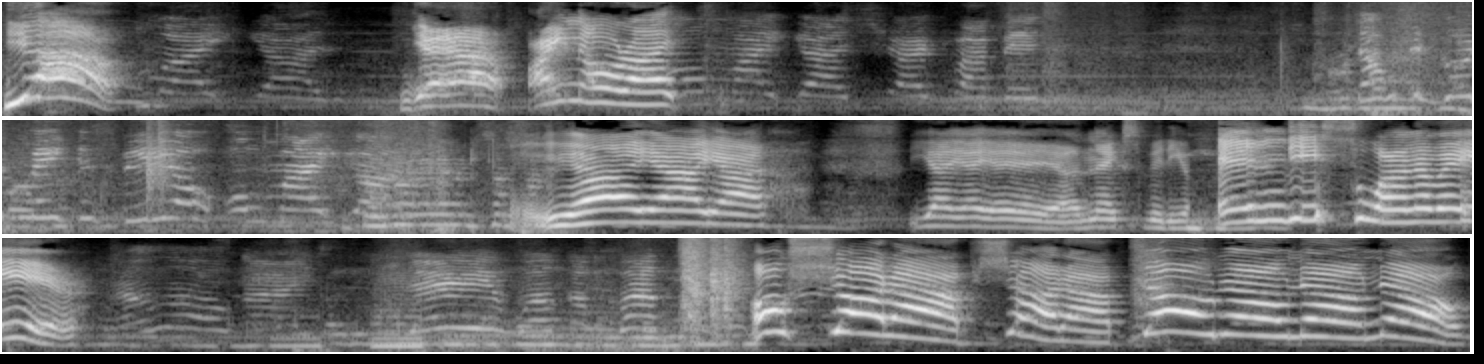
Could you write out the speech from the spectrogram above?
Yeah. Oh my god. Yeah, I know, right? Oh my god, shark puppet. That was a good make this video. Oh my god. Yeah, yeah, yeah. Yeah, yeah, yeah, yeah, yeah. Next video. And this one over here. Hello guys. Very welcome back. Oh, shut up! Shut up! No, no, no, no!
